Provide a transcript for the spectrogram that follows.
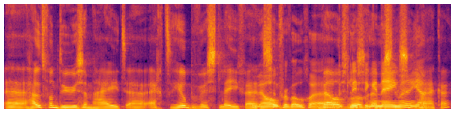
Uh, uh, houdt van duurzaamheid, uh, echt heel bewust leven. Wel overwogen wel beslissingen nemen. Beslissingen ja. maken.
